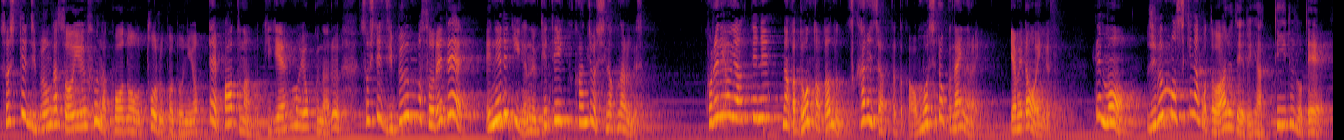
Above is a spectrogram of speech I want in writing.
そして自分がそういうふうな行動を取ることによってパートナーの機嫌も良くなる。そして自分もそれでエネルギーが抜けていく感じはしなくなるんですよ。これをやってねなんかどんどんどんどん疲れちゃったとか面白くないならやめた方がいいんです。でも自分も好きなことをある程度やっているので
